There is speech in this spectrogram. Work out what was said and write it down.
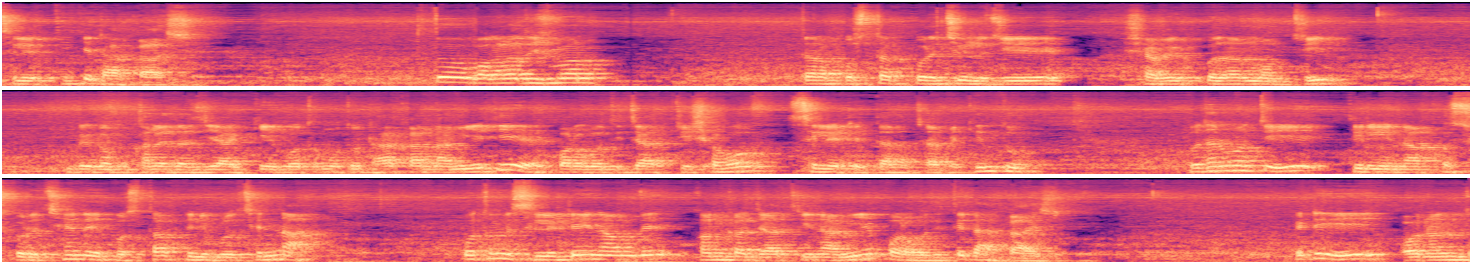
সিলেট থেকে ঢাকা আসে। তো বাংলাদেশ বিমান তারা প্রস্তাব করেছিল যে সাবেক প্রধানমন্ত্রী বেগম খালেদা জিয়াকে প্রথমত ঢাকা নামিয়ে দিয়ে পরবর্তী যাত্রী সহ সিলেটে তারা যাবে। কিন্তু প্রধানমন্ত্রী তিনি নাকচ করেছেন এই প্রস্তাব। তিনি বলছেন, না, প্রথমে সিলেটেই নামবে ওখানকার যাত্রী নামিয়ে পরবর্তীতে ঢাকা আসবে। এটি অনন্ত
